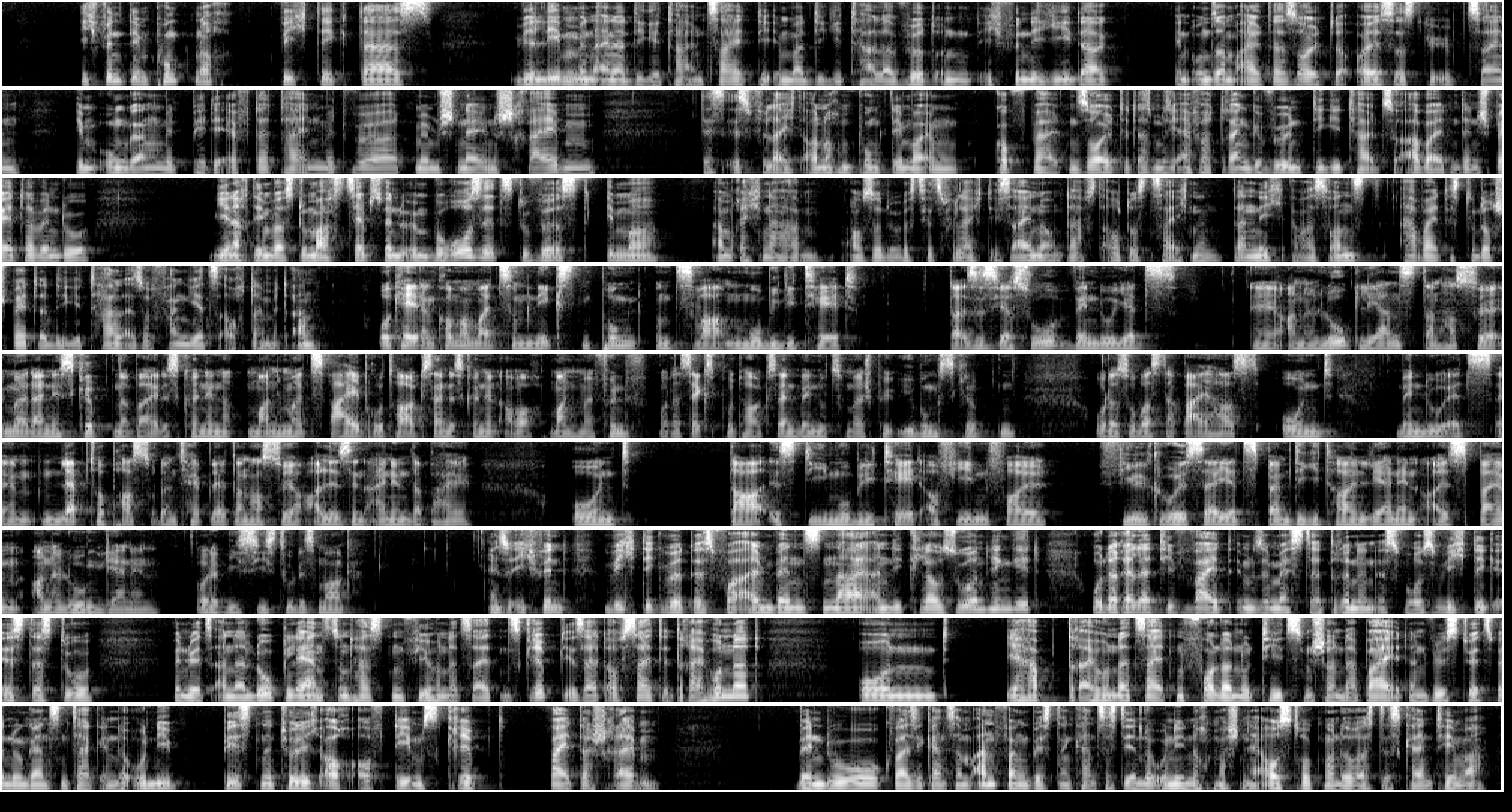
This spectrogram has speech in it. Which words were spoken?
ich finde den Punkt noch wichtig, dass wir leben in einer digitalen Zeit, die immer digitaler wird. Und ich finde, jeder in unserem Alter sollte äußerst geübt sein im Umgang mit PDF-Dateien, mit Word, mit dem schnellen Schreiben. das ist vielleicht auch noch ein Punkt, den man im Kopf behalten sollte, dass man sich einfach daran gewöhnt, digital zu arbeiten. Denn später, wenn du, je nachdem, was du machst, selbst wenn du im Büro sitzt, du wirst immer am Rechner haben. Außer du wirst jetzt vielleicht Designer und darfst Autos zeichnen, dann nicht. Aber sonst arbeitest du doch später digital, also fang jetzt auch damit an. Okay, dann kommen wir mal zum nächsten Punkt und zwar Mobilität. Da ist es ja so, wenn du jetzt äh, analog lernst, dann hast du ja immer deine Skripten dabei. Das können manchmal zwei pro Tag sein, das können aber auch manchmal fünf oder sechs pro Tag sein, wenn du zum Beispiel Übungsskripten oder sowas dabei hast. Und wenn du jetzt ähm, einen Laptop hast oder ein Tablet, dann hast du ja alles in einem dabei. Und da ist die Mobilität auf jeden Fall viel größer jetzt beim digitalen Lernen als beim analogen Lernen. Oder wie siehst du das, Marc? Also ich finde, wichtig wird es vor allem, wenn es nahe an die Klausuren hingeht oder relativ weit im Semester drinnen ist, wo es wichtig ist, dass du, wenn du jetzt analog lernst und hast ein 400 Seiten Skript, ihr seid auf Seite 300 und ihr habt 300 Seiten voller Notizen schon dabei, dann willst du jetzt, wenn du den ganzen Tag in der Uni bist, natürlich auch auf dem Skript weiterschreiben. Wenn du quasi ganz am Anfang bist, dann kannst du es dir in der Uni nochmal schnell ausdrucken oder was, das ist kein Thema.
